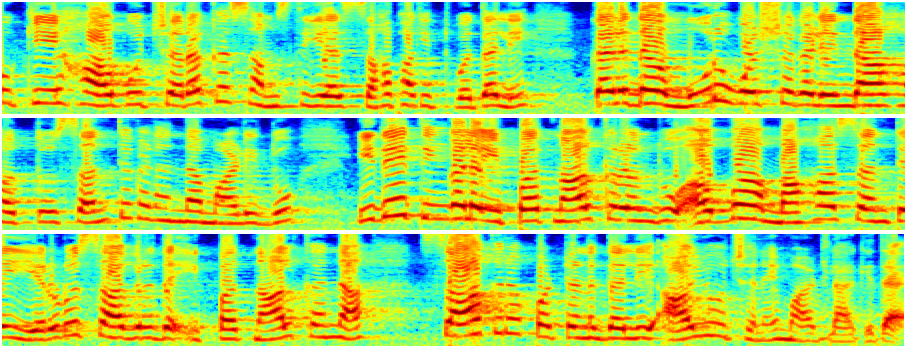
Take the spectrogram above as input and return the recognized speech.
ಗಾಂಧಿಮುಖಿ ಹಾಗೂ ಚರಕ ಸಂಸ್ಥೆಯ ಸಹಭಾಗಿತ್ವದಲ್ಲಿ ಕಳೆದ ಮೂರು ವರ್ಷಗಳಿಂದ ಹತ್ತು ಸಂತೆಗಳನ್ನ ಮಾಡಿದ್ದು, ಇದೇ ತಿಂಗಳ ಇಪ್ಪತ್ನಾಲ್ಕರಂದು ಅವ್ವ ಮಹಾಸಂತೆ ಎರಡು ಸಾವಿರದ ಇಪ್ಪತ್ನಾಲ್ಕನ್ನ ಸಾಗರ ಪಟ್ಟಣದಲ್ಲಿ ಆಯೋಜನೆ ಮಾಡಲಾಗಿದೆ.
